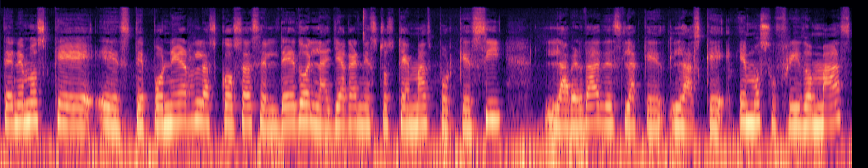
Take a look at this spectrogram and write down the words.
tenemos que este poner las cosas el dedo en la llaga en estos temas porque sí la verdad es la que las que hemos sufrido más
